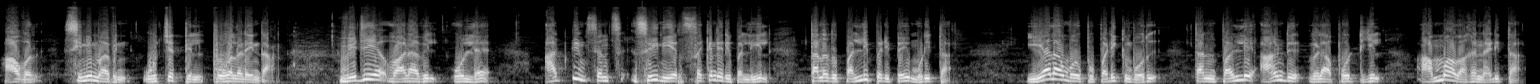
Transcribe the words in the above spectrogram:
அவர் சினிமாவின் உச்சத்தில் புகழடைந்தார். விஜயவாடாவில் உள்ள அட்கின்சன்ஸ் சீனியர் செகண்டரி பள்ளியில் தனது பள்ளி படிப்பை முடித்தார். ஏழாம் வகுப்பு படிக்கும்போது தன் பள்ளி ஆண்டு விழா போட்டியில் அம்மாவாக நடித்தார்.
